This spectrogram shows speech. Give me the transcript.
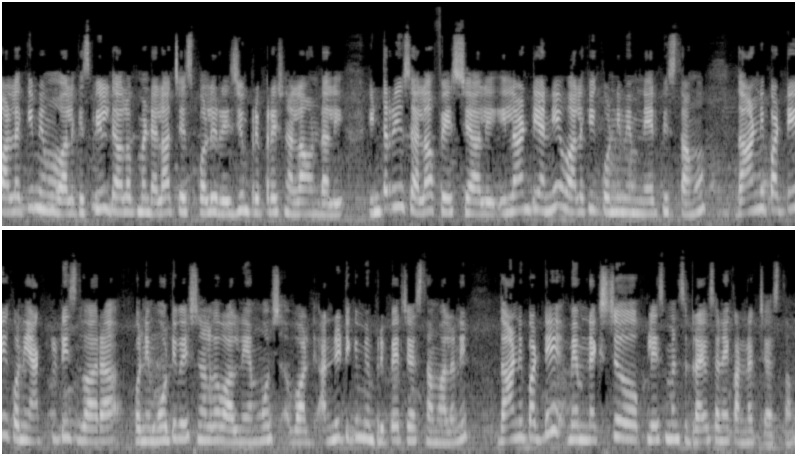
వాళ్ళకి మేము వాళ్ళకి స్కిల్ డెవలప్మెంట్ ఎలా చేసుకోవాలి రెజ్యూమ్ ప్రిపరేషన్ ఎలా ఉండాలి ఇంటర్వ్యూస్ ఎలా ఫేస్ చేయాలి ఇలాంటివన్నీ వాళ్ళకి కొన్ని మేము నేర్పిస్తాము. దాన్ని బట్టి కొన్ని యాక్టివిటీస్ ద్వారా కొన్ని మోటివేషనల్గా వాళ్ళని ఎమోషన్ వాటి అన్నిటికీ మేము ప్రిపేర్ చేస్తాం వాళ్ళని. దాన్ని బట్టి మేము నెక్స్ట్ ప్లేస్మెంట్స్ డ్రైవ్స్ అనేవి కండక్ట్ చేస్తాం.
